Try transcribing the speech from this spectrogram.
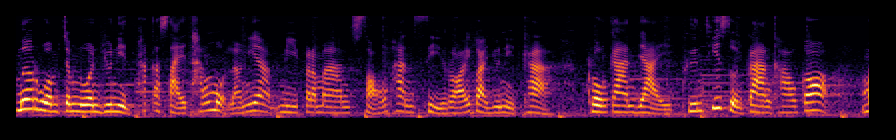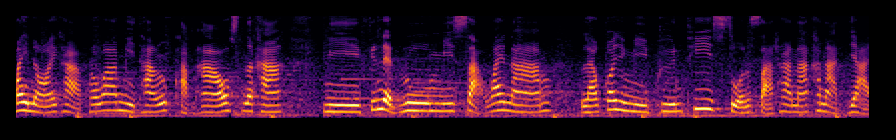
เมื่อรวมจำนวนยูนิตพักอาศัยทั้งหมดแล้วเนี่ยมีประมาณ 2,400 กว่ายูนิตค่ะ โครงการใหญ่พื้นที่ส่วนกลางเขาก็ไม่น้อยค่ะ เพราะว่ามีทั้งคลับเฮาส์นะคะ มีฟิตเนสรูมมีสระว่ายน้ำแล้วก็ยังมีพื้นที่สวนสาธารณะขนาดใหญ่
